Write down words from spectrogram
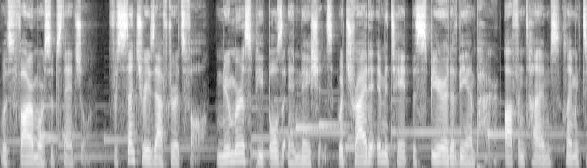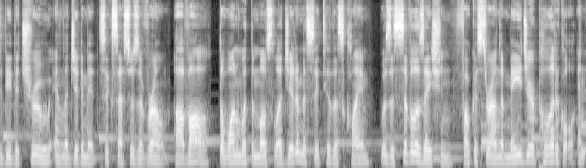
was far more substantial. For centuries after its fall, numerous peoples and nations would try to imitate the spirit of the empire, oftentimes claiming to be the true and legitimate successors of Rome. Of all, the one with the most legitimacy to this claim was a civilization focused around the major political and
